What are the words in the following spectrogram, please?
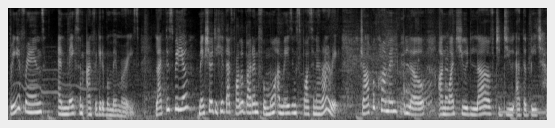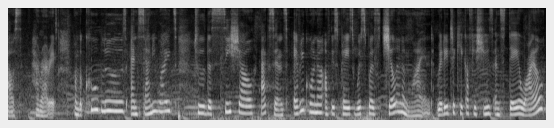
bring your friends, and make some unforgettable memories. Like this video? Make sure to hit that follow button for more amazing spots in Harare. Drop a comment below on what you'd love to do at the beach house. Harare. From the cool blues and sandy whites to the seashell accents, every corner of this place whispers chill and unwind. Ready to kick off your shoes and stay a while?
